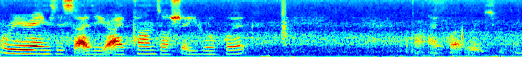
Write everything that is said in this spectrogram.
rearrange the size of your icons. I'll show you real quick iPod recently.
